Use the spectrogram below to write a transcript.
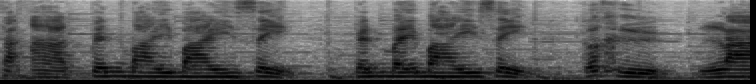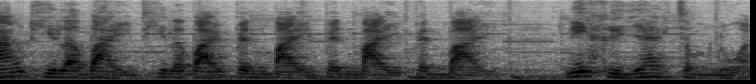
สะอาดเป็นใบใบๆสิ เป็นใบใบๆสิ ก็คือล้างทีละใบทีละใบเป็นใบเป็นใบเป็นใบ นี่คือแยกจำนวน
